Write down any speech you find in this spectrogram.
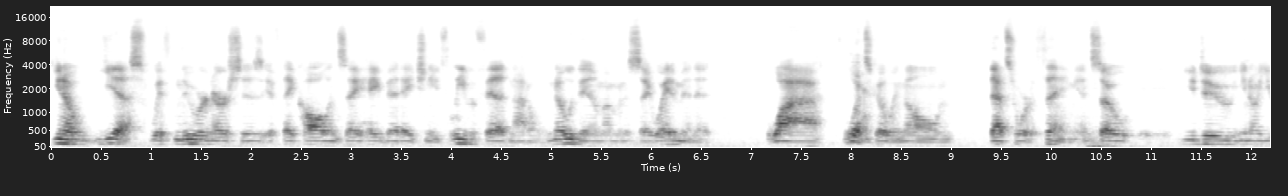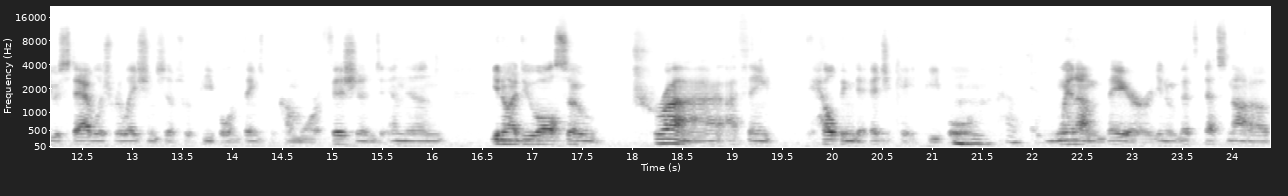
you know, yes, with newer nurses, if they call and say, hey, Bed H needs Levophed and I don't know them, I'm going to say, wait a minute, why? What's going on? That sort of thing. And so you do, you know, you establish relationships with people and things become more efficient. And then, you know, I do also try, I think, helping to educate people Mhm. Oh, when I'm there. You know, that's that's not a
